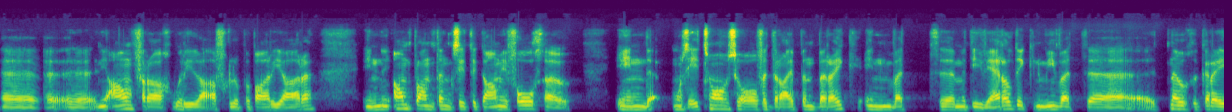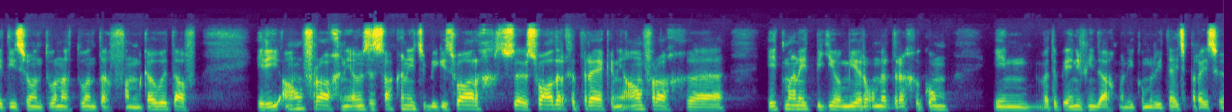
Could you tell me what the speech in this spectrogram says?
uh, uh in die aanvraag oor die afgelope paar jare. En die aanplantings het ek daarmee volgehou. En ons het so 'n so 'n draaipunt bereik en wat uh, met die wêreldekonomie wat uh, nou gekry het hierso in 2020 van Covid af het die aanvraag in die ouens se sakke net so bietjie swaar so swaarder getrek en die aanvraag uh, het maar net bietjie meer onder druk gekom en wat op 'n of ander dag maar die kommoditeitspryse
